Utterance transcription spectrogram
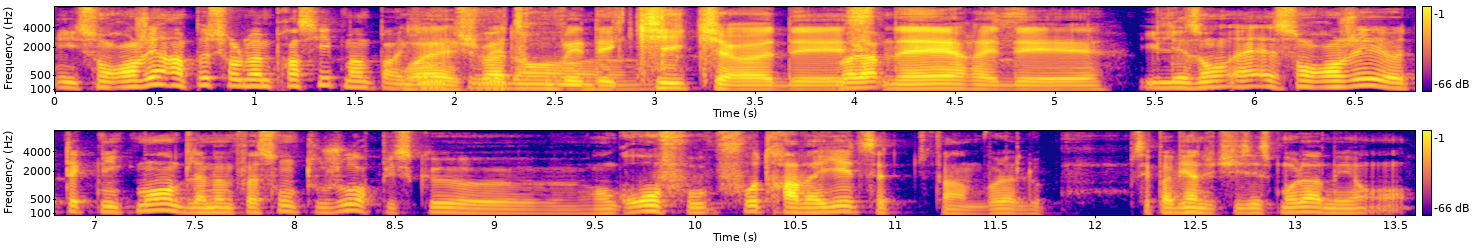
Ils sont rangés un peu sur le même principe, hein, par exemple. Ouais, tu je vas vais dans, trouver des kicks, euh, des voilà. snares et des. Ils les ont, elles sont rangées euh, techniquement de la même façon toujours, puisque euh, en gros, faut, faut travailler de cette. Enfin, voilà, le- c'est pas bien d'utiliser ce mot-là, mais en-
